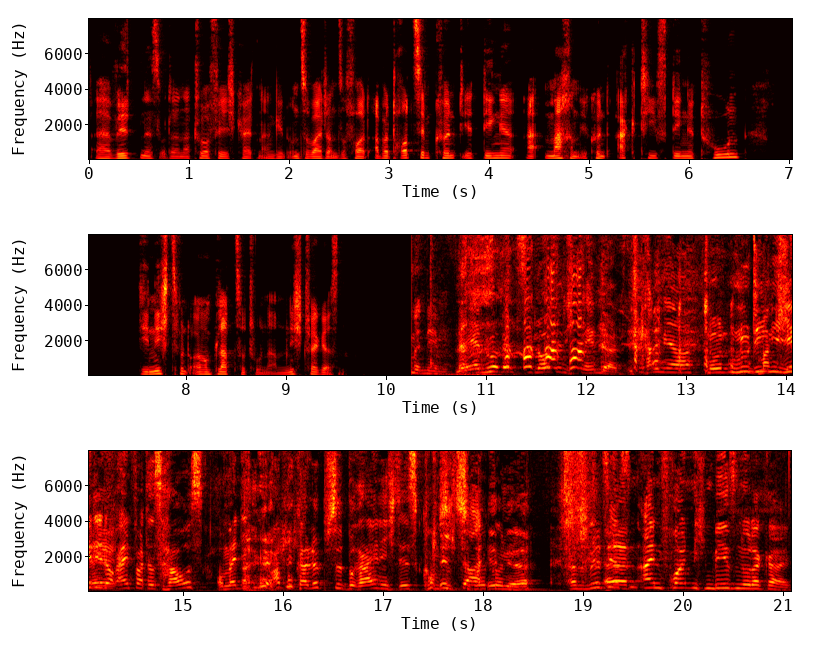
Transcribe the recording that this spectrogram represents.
äh, Wildnis oder Naturfähigkeiten angeht und so weiter und so fort. Aber trotzdem könnt ihr Dinge äh, machen. Ihr könnt aktiv Dinge tun, die nichts mit eurem Blatt zu tun haben. Nicht vergessen. Mitnehmen. Naja, nur wenn es die Leute nicht behindert. Ich kann mir Nur, nur die Markier dir doch einfach das Haus und wenn die Apokalypse bereinigt ist, kommst du nicht zurück dahin, und ja. Also willst du jetzt einen freundlichen Besen oder keinen?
